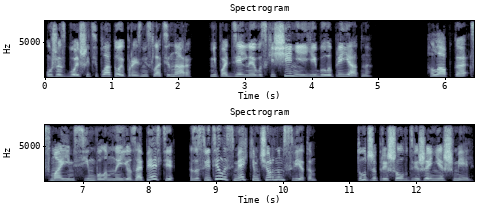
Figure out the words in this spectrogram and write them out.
Уже с большей теплотой произнесла Тинара. Неподдельное восхищение ей было приятно. Лапка с моим символом на ее запястье засветилась мягким черным светом. Тут же пришел в движение шмель.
